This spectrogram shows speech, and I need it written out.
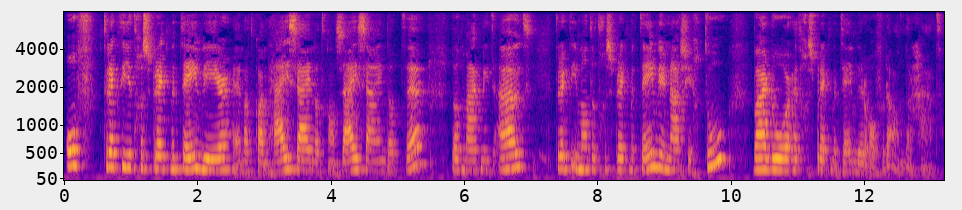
Of trekt hij het gesprek meteen weer? En dat kan hij zijn, dat kan zij zijn, dat, dat maakt niet uit. Trekt iemand het gesprek meteen weer naar zich toe, waardoor het gesprek meteen weer over de ander gaat.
